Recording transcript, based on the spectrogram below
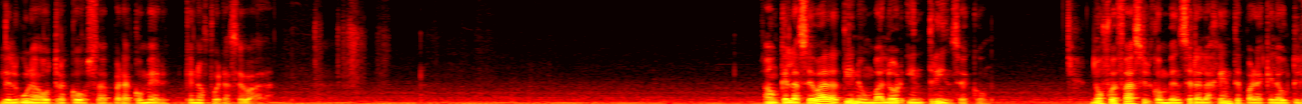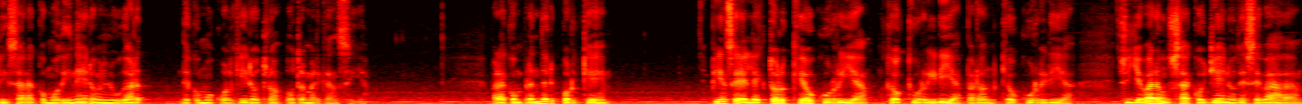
y alguna otra cosa para comer que no fuera cebada. Aunque la cebada tiene un valor intrínseco, no fue fácil convencer a la gente para que la utilizara como dinero en lugar de como cualquier otra, otra mercancía. Para comprender por qué, Piense el lector qué ocurría, qué ocurriría, perdón, qué ocurriría si llevara un saco lleno de cebada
